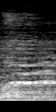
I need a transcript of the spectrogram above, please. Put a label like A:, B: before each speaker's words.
A: good old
